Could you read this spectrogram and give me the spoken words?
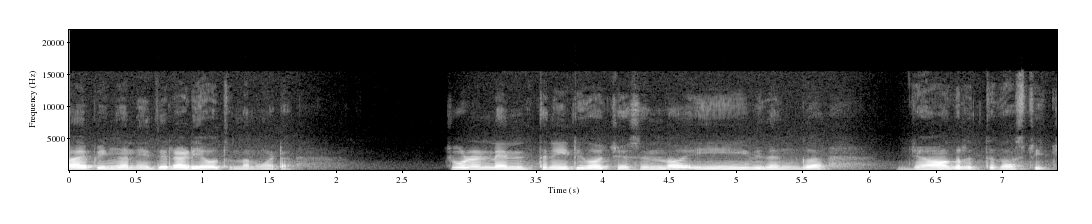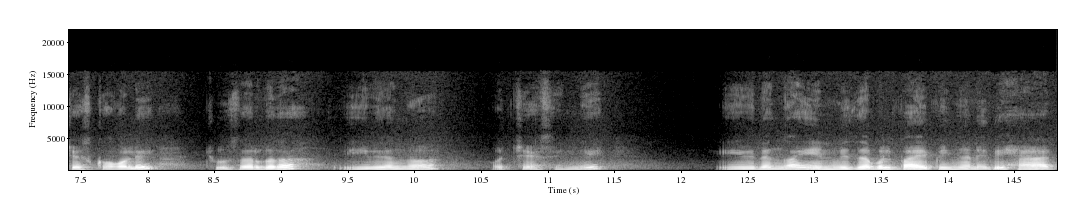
పైపింగ్ అనేది రెడీ అవుతుంది అనమాట చూడండి ఎంత నీట్గా వచ్చేసిందో. ఈ విధంగా జాగ్రత్తగా స్టిచ్ చేసుకోవాలి. చూసారు కదా ఈ విధంగా వచ్చేసింది. ఈ విధంగా ఇన్విజిబుల్ పైపింగ్ అనేది హ్యాడ్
